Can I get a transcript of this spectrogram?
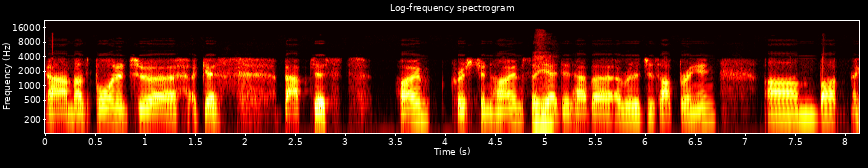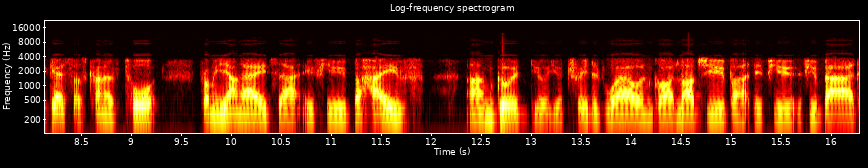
Um, I was born into a, I guess, Baptist home, Christian home. So yeah, I did have a, a religious upbringing, um, but I guess I was kind of taught from a young age that if you behave um, good, you're, you're treated well, and God loves you. But if you if you're bad,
